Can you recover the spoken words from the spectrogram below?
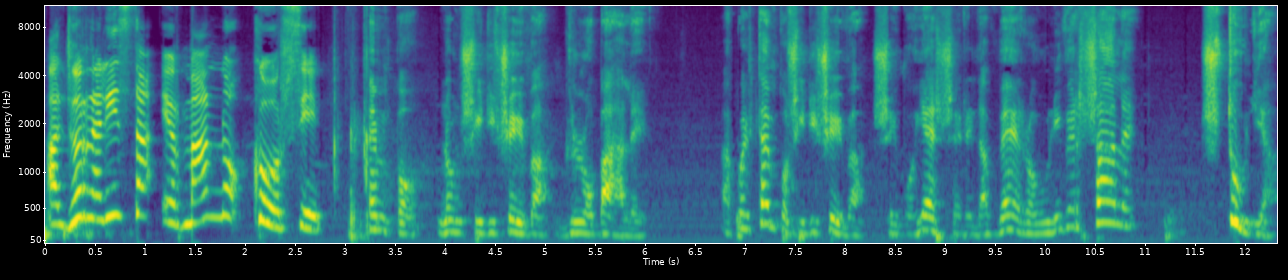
al giornalista Ermanno Corsi. A tempo non si diceva globale, a quel tempo si diceva se vuoi essere davvero universale, studia,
